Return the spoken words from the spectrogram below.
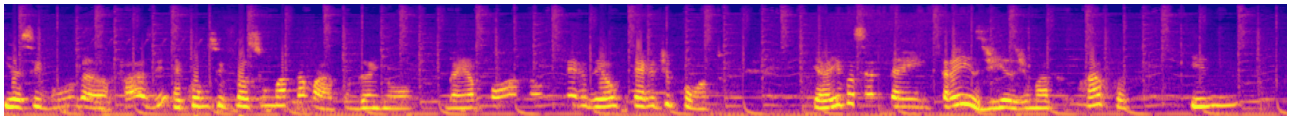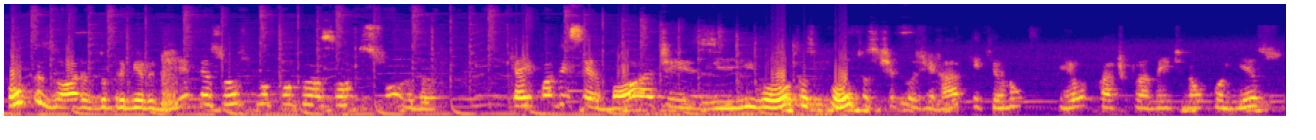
E a segunda fase é como se fosse um mata-mata. Ganhou, ganha ponto, perdeu, perde ponto. E aí você tem três dias de mata-mata e poucas horas do primeiro dia pessoas com uma pontuação absurda. Que aí podem ser bots e outros, outros tipos de hack que eu, não, eu particularmente não conheço,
